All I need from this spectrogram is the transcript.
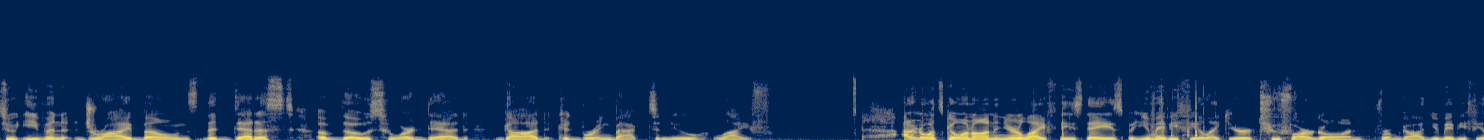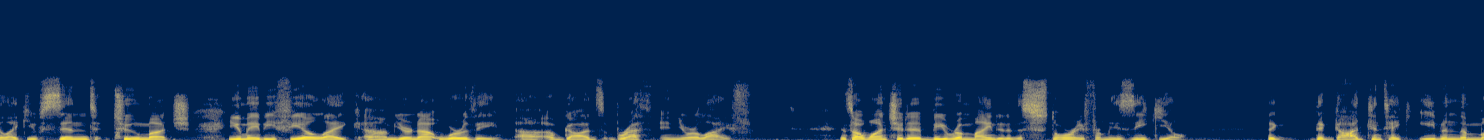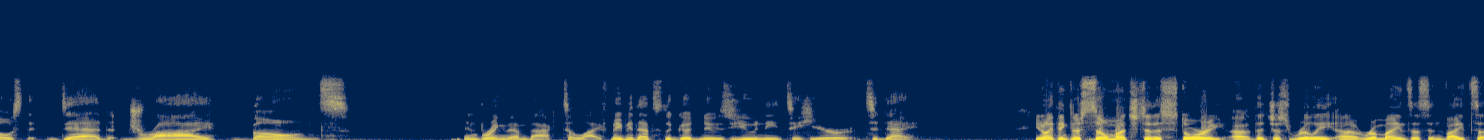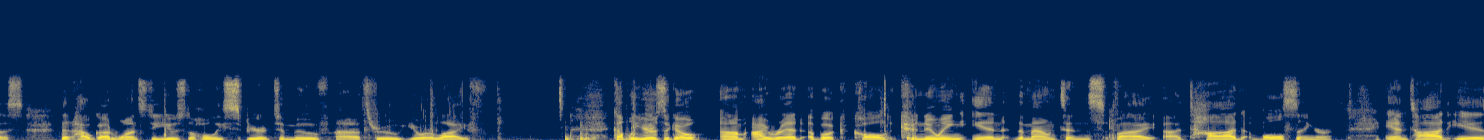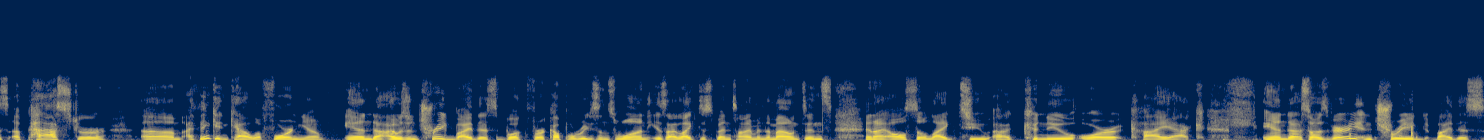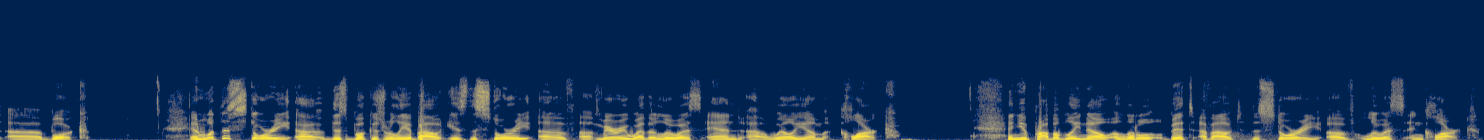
to even dry bones, the deadest of those who are dead, God could bring back to new life. I don't know what's going on in your life these days, but you maybe feel like you're too far gone from God. You maybe feel like you've sinned too much. You maybe feel like um, you're not worthy uh, of God's breath in your life. And so I want you to be reminded of the story from Ezekiel that, that God can take even the most dead, dry bones and bring them back to life. Maybe that's the good news you need to hear today. You know, I think there's so much to this story uh, that just really uh, reminds us, invites us, that how God wants to use the Holy Spirit to move uh, through your life. A couple years ago, um, I read a book called Canoeing in the Mountains by uh, Tod Bolsinger. And Tod is a pastor, um, I think in California. And uh, I was intrigued by this book for a couple reasons. One is I like to spend time in the mountains, and I also like to uh, canoe or kayak. And uh, so I was very intrigued by this uh, book. And what this story, uh, this book is really about, is the story of uh, Meriwether Lewis and uh, William Clark. And you probably know a little bit about the story of Lewis and Clark.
